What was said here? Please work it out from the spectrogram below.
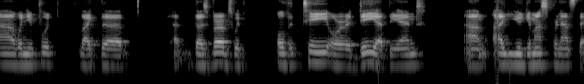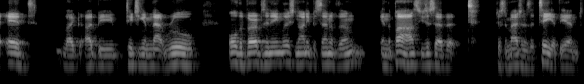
uh, when you put like the uh, those verbs with all the T or a D at the end. Um, you you must pronounce the ed. Like I'd be teaching him that rule. All the verbs in English, ninety percent of them in the past, you just said that. T, just imagine there's a T at the end,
